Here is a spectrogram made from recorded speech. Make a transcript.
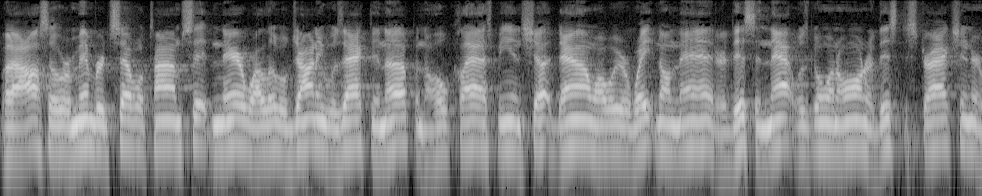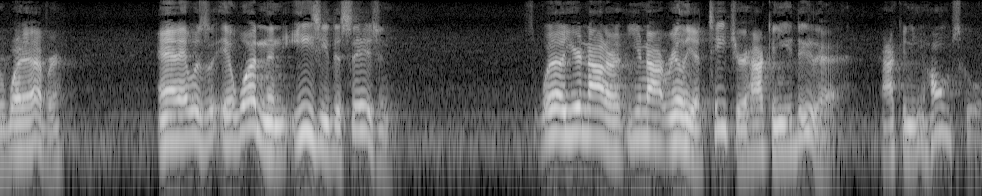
But I also remembered several times sitting there while little Johnny was acting up and the whole class being shut down while we were waiting on that, or this and that was going on, or this distraction, or whatever. And it, was, it wasn't an easy decision. Well, you're not, a, you're not really a teacher. How can you do that? How can you homeschool?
